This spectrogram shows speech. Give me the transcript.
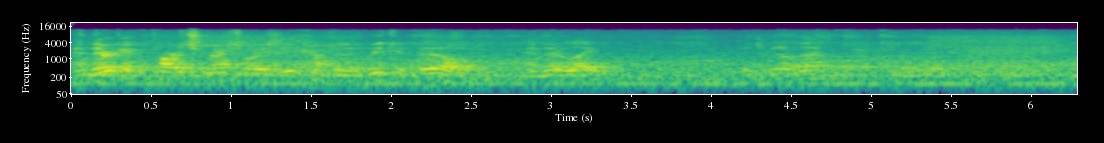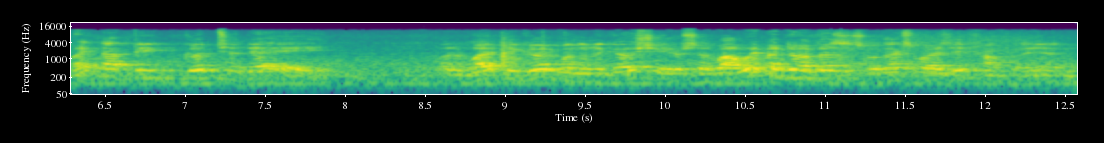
and they're getting parts from XYZ company that we could build, and they're late. Did you know that? Might not be good today, but it might be good when the negotiator says, well, we've been doing business with XYZ company, and,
